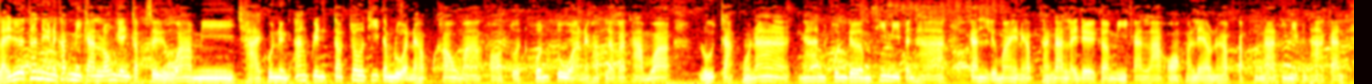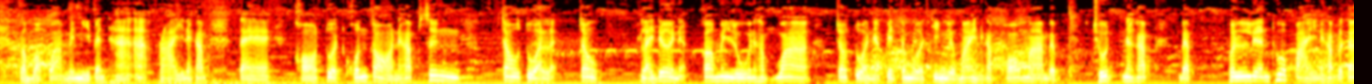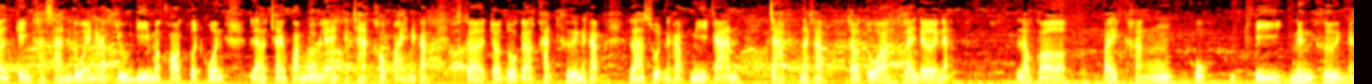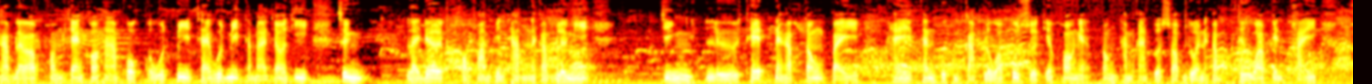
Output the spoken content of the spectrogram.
ไลเดอร์ท่านหนึ่งนะครับมีการร้องเรียนกับสื่อว่ามีชายคนหนึ่งอ้างเป็นเจ้าหน้าที่ตำรวจนะครับเข้ามาขอตรวจค้นตัวนะครับแล้วก็ถามว่ารู้จักหัวหน้างานคนเดิมที่มีปัญหากันหรือไม่นะครับทางด้านไรเดอร์ก็มีการลาออกมาแล้วนะครับกับหัวหน้าที่มีปัญหากัน ก็บอกว่าไม่มีปัญหาอะไรนะครับ แต่ขอตรวจค้นต่อนะครับ ซึ่งเจ้าตัวเจ้าไรเดอร์เนี่ยก็ไม่รู้นะครับว่าเจ้าตัวเนี่ยเป็นตำรวจจริงหรือไม่นะครับเพราะมาแบบชุดนะครับแบบ พลเรือนทั่วไปนะครับแล้วก็เกงขาสั้นด้วยนะครับอยู่ดีมาขอตรวจค้น แล้วใช้ความรุนแรงกระชากเข้าไปนะครับก็เจ้าตัวก็ขัดขืนนะครับล่าสุดนะครับมีการจับนะครับเจ้าตัวไรเดอร์เนี่ยแล้วก็ไปขังคุกฟรีหนึ่งคืนนะครับแล้วก็พร้อมแจ้งข้อหาพกอาวุธมีดใช้อาวุธมีดทำร้ายเจ้าหน้าที่ ซึ่งไรเดอร์ขอความเป็นธรรมนะครับ เรื่องนี้ จริงหรือเท็จนะครับ ต้องไปให้ท่านผู้กำกับหรือว่าผู้ส่วเกี่ยวข้องเนี่ยต้องทำการตรวจสอบด่วนนะครับ ถือว่าเป็นภัย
